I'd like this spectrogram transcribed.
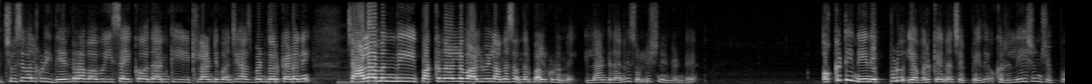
చూసే వాళ్ళు కూడా ఇదేంట్రా బాబు ఈ సైకో దానికి ఇట్లాంటి మంచి హస్బెండ్ దొరికాడని చాలా మంది పక్కన వాళ్ళు వాళ్ళు వీళ్ళు అన్న సందర్భాలు కూడా ఉన్నాయి. ఇలాంటి దానికి సొల్యూషన్ ఏంటంటే ఒకటి నేను ఎప్పుడు ఎవరికైనా చెప్పేది ఒక రిలేషన్షిప్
